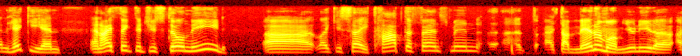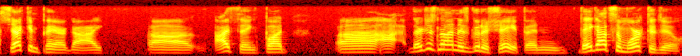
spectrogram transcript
and Hickey, and and I think that you still need, uh, like you say, top defenseman uh, at the minimum. You need a, a second pair guy, uh, I think, but. Uh, they're just not in as good a shape, and they got some work to do.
